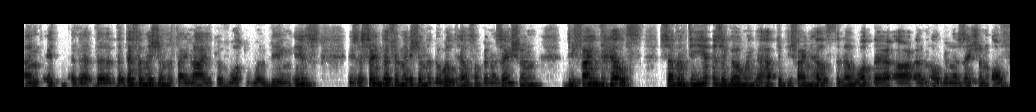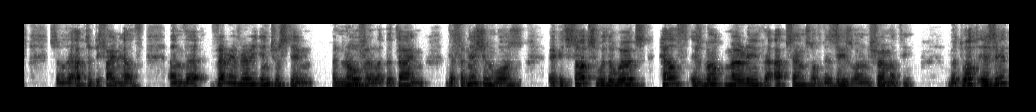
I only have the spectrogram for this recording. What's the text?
and it, the, the the definition that I like of what well-being is is the same definition that the World Health Organization defined health 70 years ago when they had to define health to know what they are an organization of. So they had to define health. And the very, very interesting and novel at the time definition was, it starts with the words, health is not merely the absence of disease or infirmity. But what is it?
